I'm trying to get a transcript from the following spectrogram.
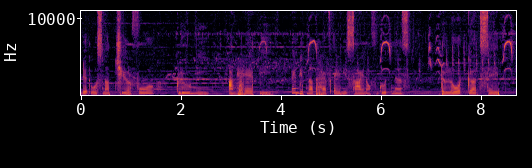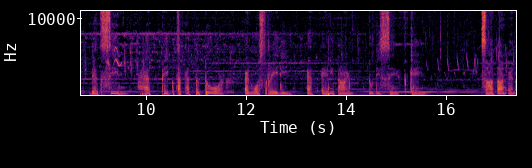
that was not cheerful, gloomy, unhappy, and did not have any sign of goodness, the Lord God said that sin had picked at the door and was ready at any time to deceive Cain. Satan and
